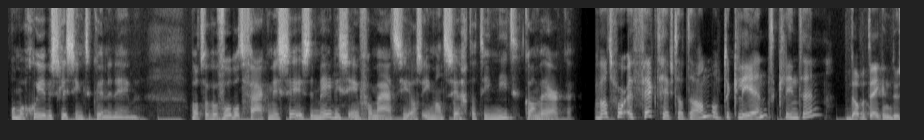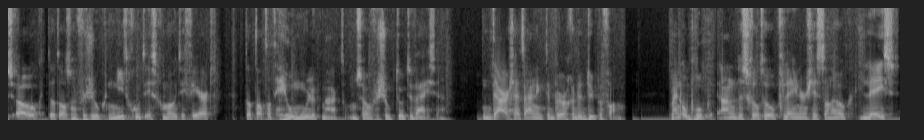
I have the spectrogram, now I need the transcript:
om een goede beslissing te kunnen nemen. Wat we bijvoorbeeld vaak missen is de medische informatie als iemand zegt dat hij niet kan werken. Wat voor effect heeft dat dan op de cliënt, Clinton? Dat betekent dus ook dat als een verzoek niet goed is gemotiveerd, dat dat het heel moeilijk maakt om zo'n verzoek toe te wijzen. Daar is uiteindelijk de burger de dupe van. Mijn oproep aan de schuldhulpverleners is dan ook: lees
